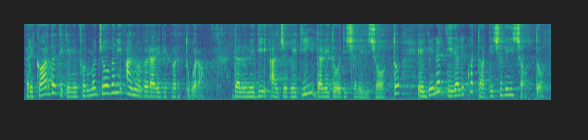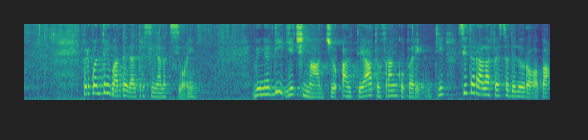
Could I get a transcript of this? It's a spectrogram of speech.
Ricordati che l'Informa Giovani ha nuovi orari di apertura, da lunedì al giovedì dalle 12 alle 18 e il venerdì dalle 14 alle 18. Per quanto riguarda le altre segnalazioni, Venerdì 10 maggio al Teatro Franco Parenti si terrà la Festa dell'Europa,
